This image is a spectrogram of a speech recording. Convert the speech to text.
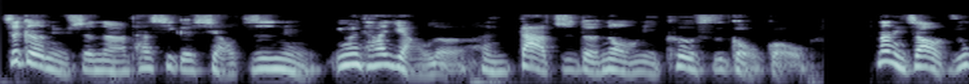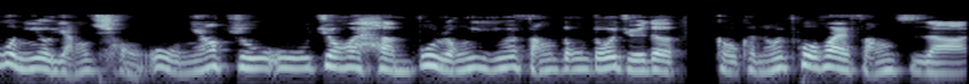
这个女生呢，她是一个小资女，因为她养了很大只的那种米克斯狗狗。那你知道，如果你有养宠物，你要租屋就会很不容易，因为房东都会觉得狗可能会破坏房子啊，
